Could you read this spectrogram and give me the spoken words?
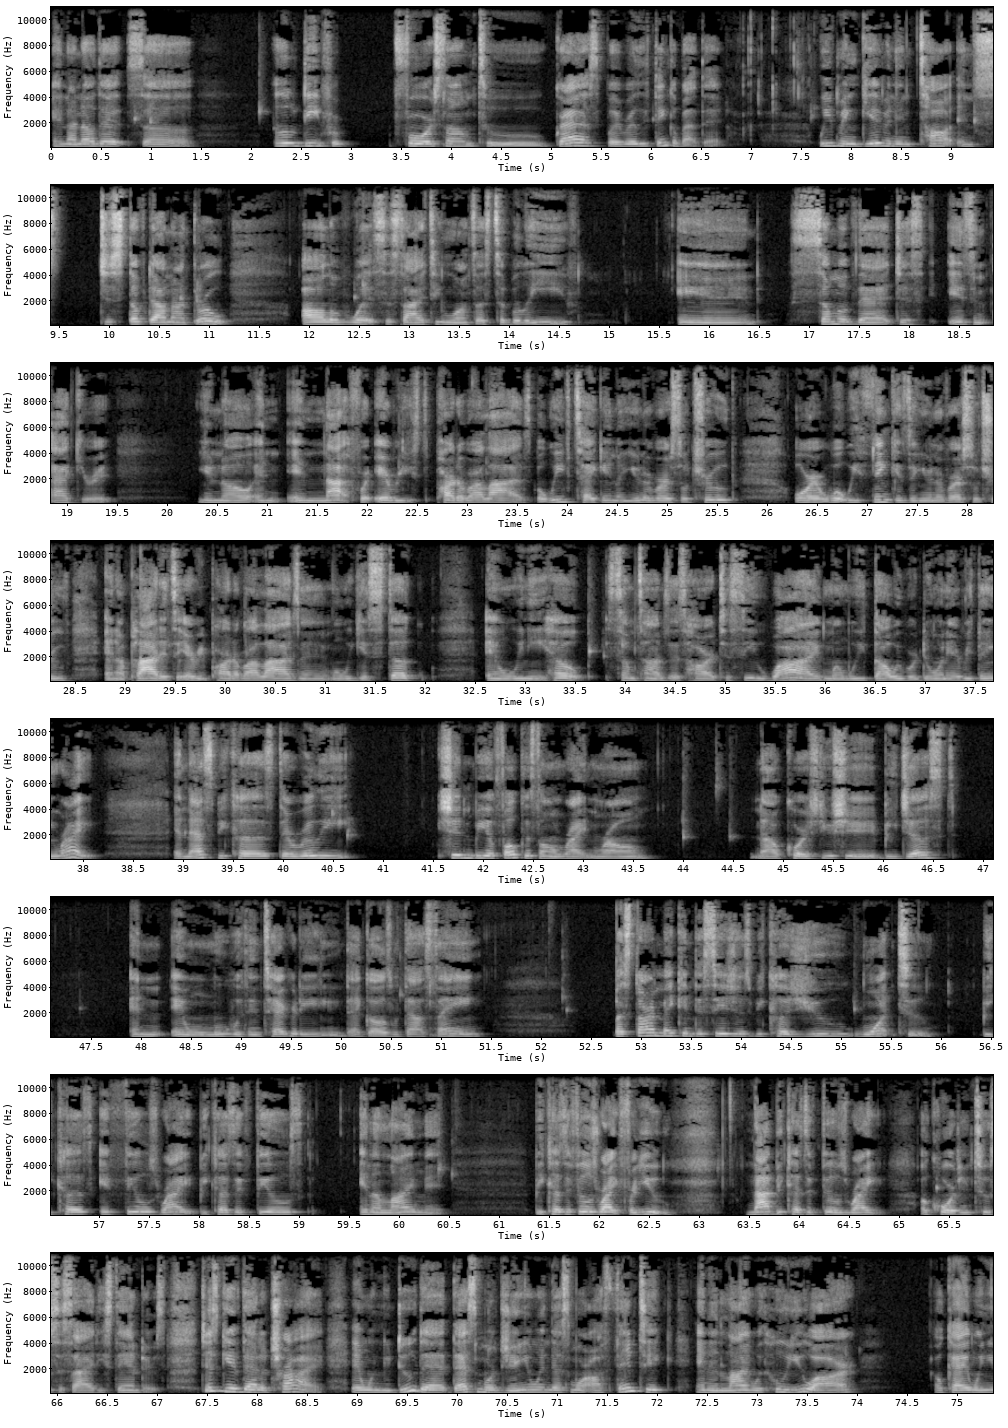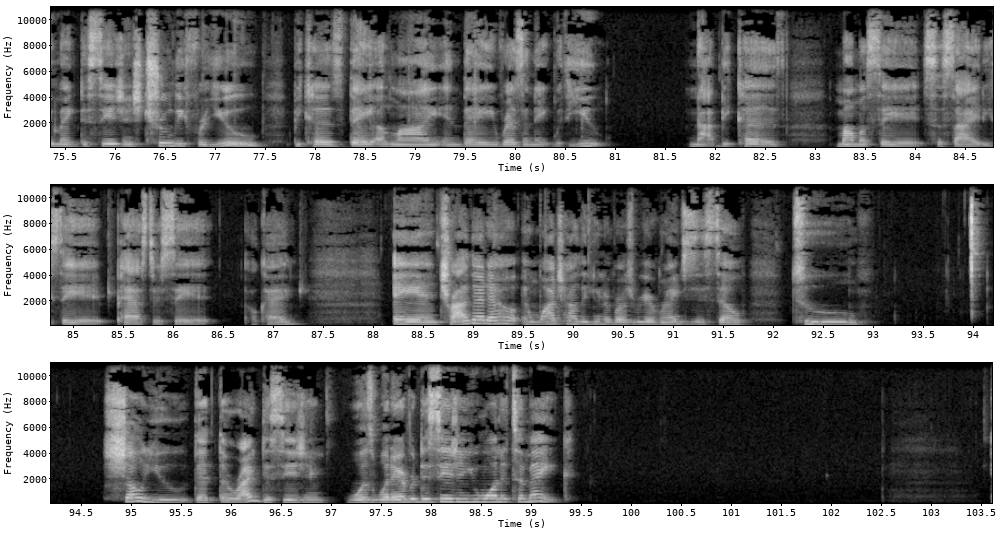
And I know that's uh, a little deep for for some to grasp, but really think about that. We've been given and taught and just stuffed down our throat all of what society wants us to believe. And some of that just isn't accurate, you know, and, and not for every part of our lives. But we've taken a universal truth or what we think is a universal truth and applied it to every part of our lives. And when we get stuck, and we need help, sometimes it's hard to see why when we thought we were doing everything right. And that's because there really shouldn't be a focus on right and wrong. Now, of course, you should be just and and move with integrity. That goes without saying. But start making decisions because you want to, because it feels right, because it feels in alignment because it feels right for you, not because it feels right according to society standards. Just give that a try. And when you do that, that's more genuine, that's more authentic, and in line with who you are. Okay, when you make decisions truly for you because they align and they resonate with you, not because mama said, society said, pastor said. Okay, and try that out and watch how the universe rearranges itself to show you that the right decision was whatever decision you wanted to make.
